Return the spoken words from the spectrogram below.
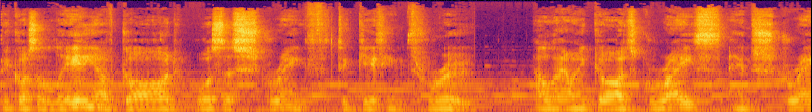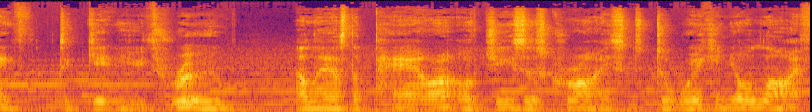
because the leading of God was the strength to get him through. Allowing God's grace and strength to get you through allows the power of Jesus Christ to work in your life.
